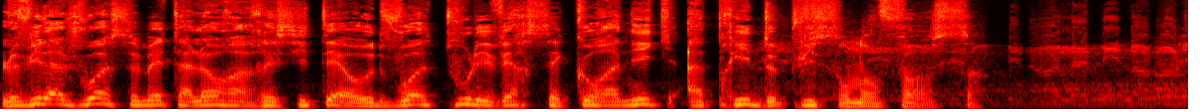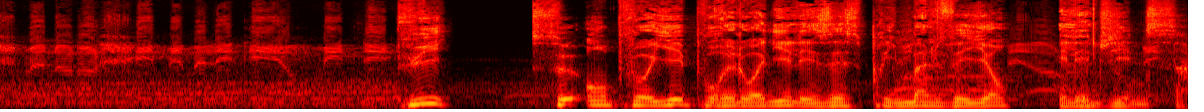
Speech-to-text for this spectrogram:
le villageois se met alors à réciter à haute voix tous les versets coraniques appris depuis son enfance. Puis, ceux employés pour éloigner les esprits malveillants et les djinns.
